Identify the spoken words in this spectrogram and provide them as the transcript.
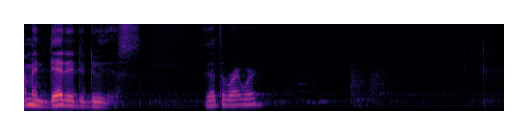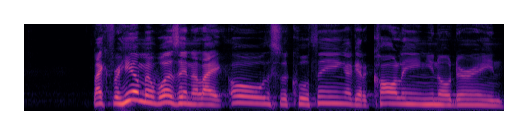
I'm indebted to do this. Is that the right word? Like for him, it wasn't like, oh, this is a cool thing. I get a calling, you know, during,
